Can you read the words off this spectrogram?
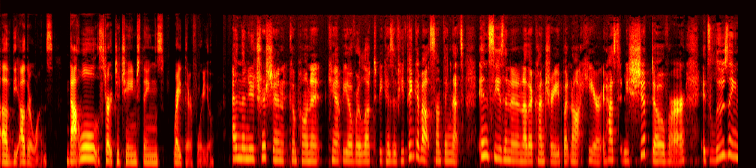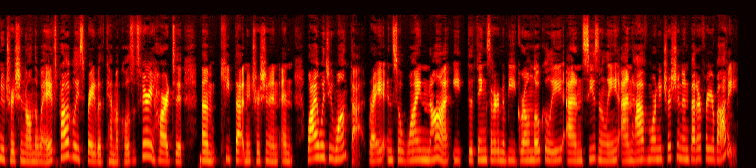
of the other ones. That will start to change things right there for you. And the nutrition component can't be overlooked because if you think about something that's in season in another country but not here, it has to be shipped over. It's losing nutrition on the way. It's probably sprayed with chemicals. It's very hard to um, keep that nutrition. And, and why would you want that? Right. And so why not eat the things that are going to be grown locally and seasonally and have more nutrition and better for your body?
